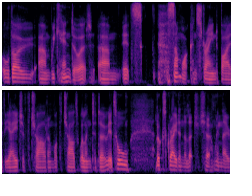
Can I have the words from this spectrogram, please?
although um, we can do it, um, it's somewhat constrained by the age of the child and what the child's willing to do. It's all looks great in the literature when they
